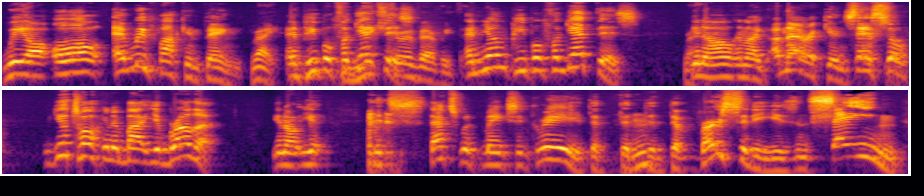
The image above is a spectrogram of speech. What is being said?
We are all every fucking thing. Right. And people forget this. of everything. And young people forget this. Right. You know, and like Americans. They're so. You're talking about your brother. You know, you, it's that's what makes it great. The, the, Mm-hmm. the diversity is insane,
